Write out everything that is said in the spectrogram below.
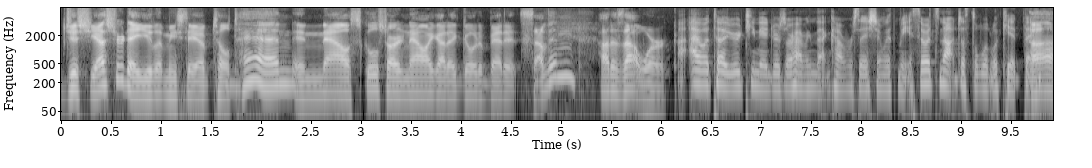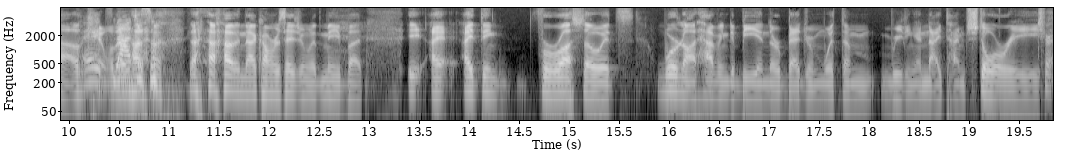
just yesterday you let me stay up till 10 and now school started now i gotta go to bed at 7 how does that work I will tell you, your teenagers are having that conversation with me. So it's not just a little kid thing. ah okay It's well they're not not, just not having that conversation with me but it, i i think for us though it's we're not having to be in their bedroom with them reading a nighttime story True.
